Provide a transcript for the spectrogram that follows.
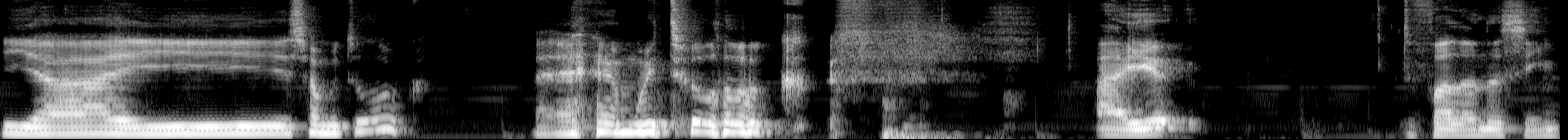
E aí, isso é muito louco. É muito louco. Aí, tu falando assim,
